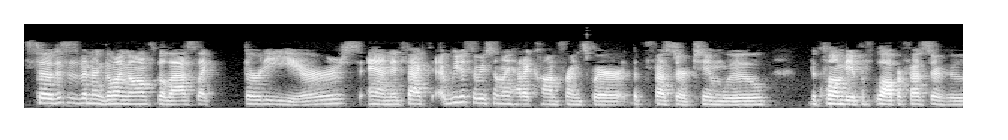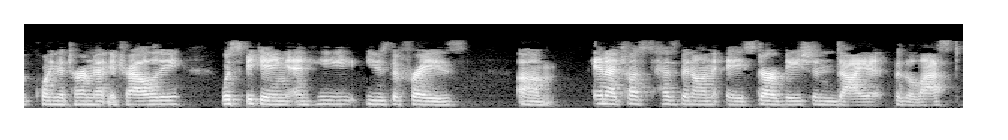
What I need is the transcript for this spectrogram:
So this has been going on for the last like 30 years. And in fact, we just recently had a conference where the professor Tim Wu the Columbia law professor who coined the term net neutrality, was speaking, and he used the phrase, um, antitrust has been on a starvation diet for the last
